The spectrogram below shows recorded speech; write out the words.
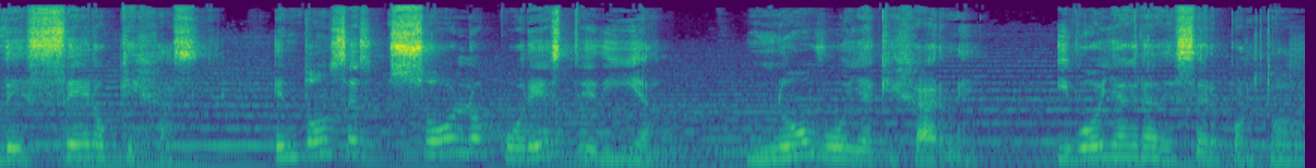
de cero quejas. Entonces, solo por este día no voy a quejarme y voy a agradecer por todo.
